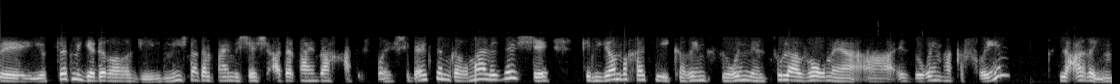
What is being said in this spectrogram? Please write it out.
אה, יוצאת מגדר הרגיל משנת 2006 עד 2011, שבעצם גרמה לזה שכמיליון וחצי איכרים סורים נאלצו לעבור מהאזורים הכפריים לערים.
